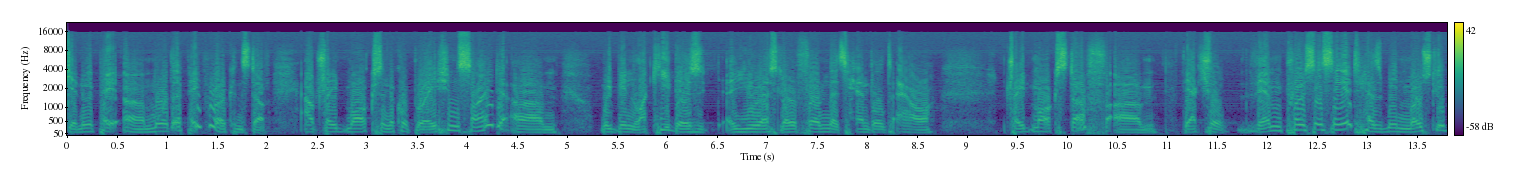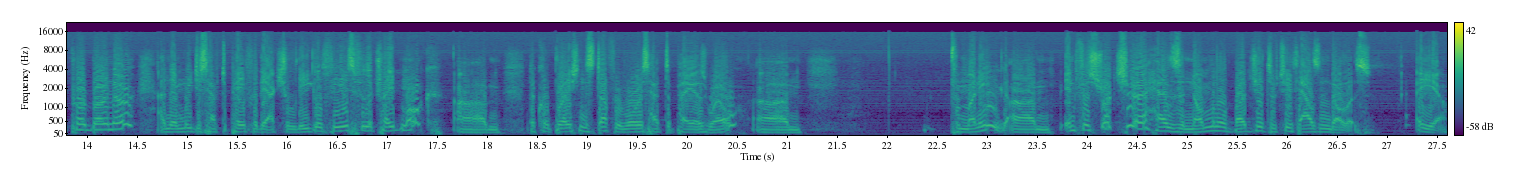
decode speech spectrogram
getting uh, more of their paperwork and stuff. Our trademarks in the corporation side, um, we've been lucky. There's a US law firm that's handled our trademark stuff. Um, the actual them processing it has been mostly pro bono, and then we just have to pay for the actual legal fees for the trademark. Um, the corporation stuff we've always had to pay as well. Um, for money, um, infrastructure has a nominal budget of $2,000 a year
